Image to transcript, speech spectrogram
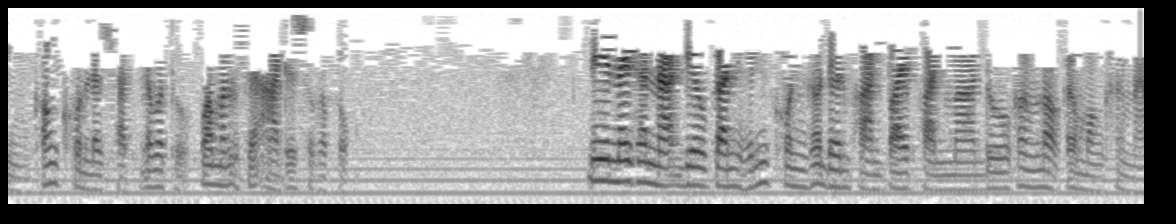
จริงของคนและสัตว์และวัตถุว่ามันสะอาดหรือสกปรกนี่ในขณะเดียวกันเห็นคนเขาเดินผ่านไปผ่านมาดูข้างนอกก็มองข้างใน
